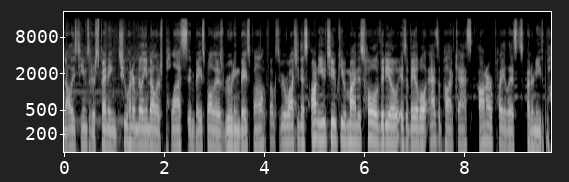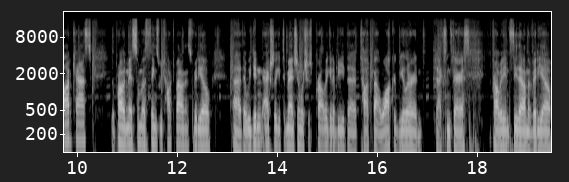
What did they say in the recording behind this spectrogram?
and all these teams that are spending 200 million dollars plus in baseball that is ruining baseball. So folks if you're watching this on youtube keep in mind this whole video is available as a podcast on our playlists underneath podcast you'll probably miss some of the things we talked about in this video uh, that we didn't actually get to mention which was probably going to be the talk about walker buehler and jackson ferris probably didn't see that on the video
